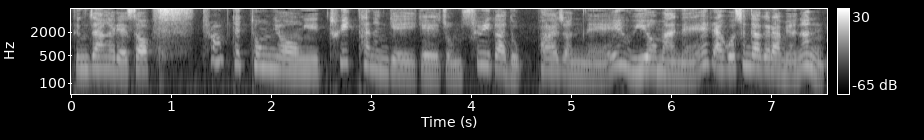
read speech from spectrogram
등장을 해서 트럼프 대통령이 트윗하는 게 이게 좀 수위가 높아졌네, 위험하네, 라고 생각을 하면은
